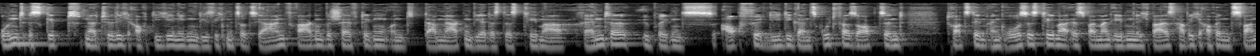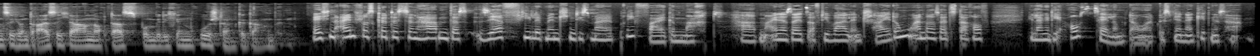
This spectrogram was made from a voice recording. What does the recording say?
Und es gibt natürlich auch diejenigen, die sich mit sozialen Fragen beschäftigen. Und da merken wir, dass das Thema Rente übrigens auch für die, die ganz gut versorgt sind, trotzdem ein großes Thema ist, weil man eben nicht weiß, habe ich auch in 20 und 30 Jahren noch das, womit ich in den Ruhestand gegangen bin. Welchen Einfluss könnte es denn haben, dass sehr viele Menschen diesmal Briefwahl gemacht haben? Einerseits auf die Wahlentscheidung, andererseits darauf, wie lange die Auszählung dauert, bis wir ein Ergebnis haben?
